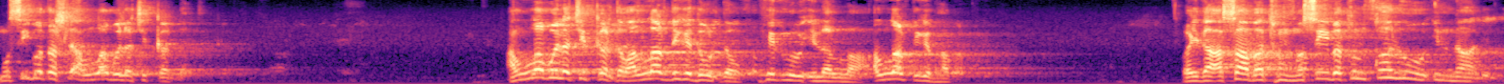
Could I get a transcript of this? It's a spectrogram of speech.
মুসিবত আসলে আল্লাহ বলে চিৎকার দাও। আল্লাহ বলে চিৎকার দাও, আল্লাহর দিকে দৌড় দাও। ফিরলু ইলাল্লাহ, আল্লাহর দিকে ভাবো। ওইদা আসাবাতুম মুসিবাতুন ক্বালু ইন্না লিল্লাহ।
